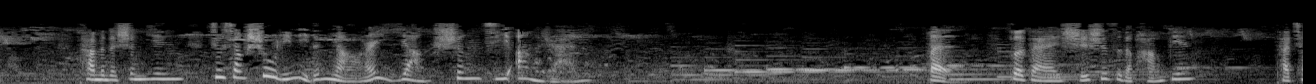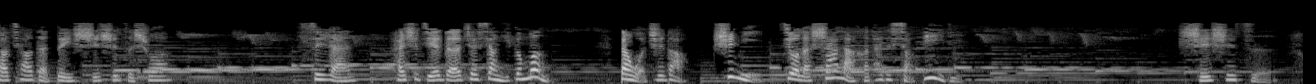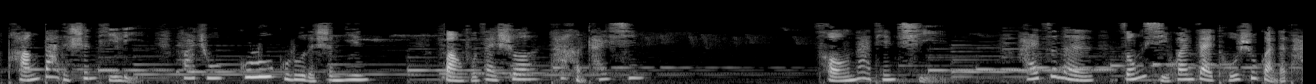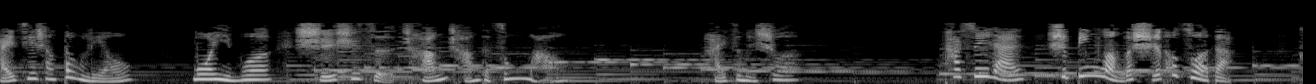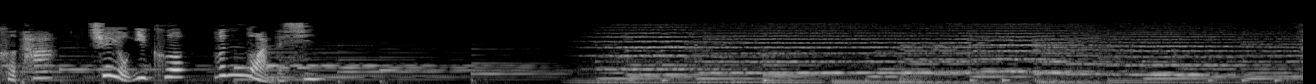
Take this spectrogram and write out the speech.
他们的声音就像树林里的鸟儿一样生机盎然。本坐在石狮子的旁边，他悄悄地对石狮子说：“虽然还是觉得这像一个梦，但我知道是你救了莎拉和他的小弟弟。”石狮子庞大的身体里发出咕噜咕噜的声音，仿佛在说他很开心。从那天起，孩子们总喜欢在图书馆的台阶上逗留，摸一摸石狮子长长的鬃毛。孩子们说，它虽然是冰冷的石头做的，可它却有一颗。温暖的心，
